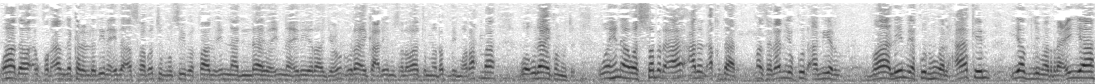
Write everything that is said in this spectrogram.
وهذا القرآن ذكر الذين إذا أصابتهم مصيبة قالوا إنا لله وإنا إليه راجعون أولئك عليهم صلوات من ربهم ورحمة وأولئك هم وهنا والصبر على الأقدار مثلا يكون أمير ظالم يكون هو الحاكم يظلم الرعية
